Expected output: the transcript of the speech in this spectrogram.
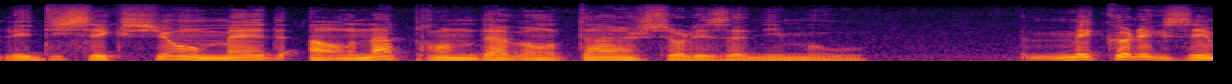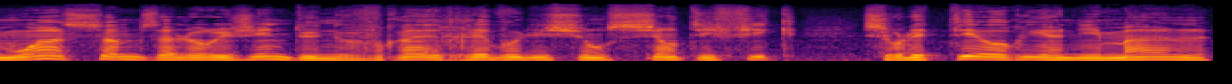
Les dissections m'aident à en apprendre davantage sur les animaux. Mes collègues et moi sommes à l'origine d'une vraie révolution scientifique sur les théories animales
